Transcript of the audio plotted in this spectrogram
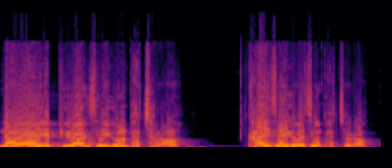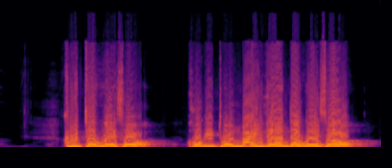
나라에게 필요한 세금을 바쳐라. 가이사에게 바치건 바쳐라. 그렇다고 해서 거기 돈 많이 들어간다고 해서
